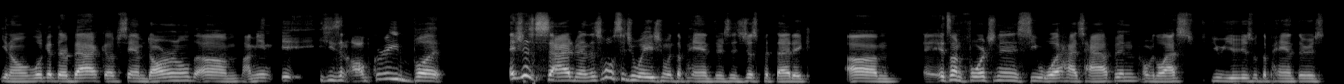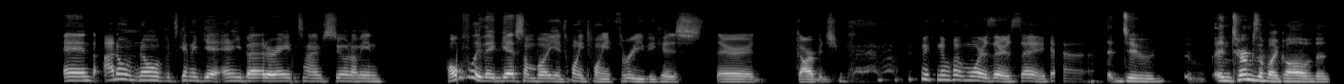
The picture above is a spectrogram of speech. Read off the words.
you know, look at their backup, Sam Darnold. Um, I mean, it, he's an upgrade, but it's just sad, man. This whole situation with the Panthers is just pathetic. Um, it's unfortunate to see what has happened over the last few years with the Panthers. And I don't know if it's going to get any better anytime soon. I mean, hopefully they get somebody in 2023 because they're garbage. what more is there to say? Yeah, dude. In terms of like all of the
